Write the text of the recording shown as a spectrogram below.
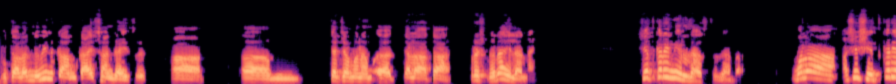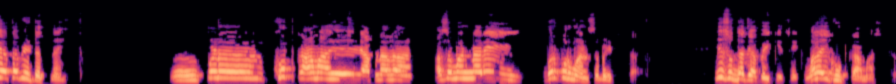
भूताला नवीन काम काय सांगायचं? हा अं त्याच्या मना त्याला आता प्रश्न राहिला नाही. शेतकरी निर्धास्त झाला. मला असे शेतकरी आता भेटत नाहीत. अं, पण अं, खूप काम आहे आपणाला असं म्हणणारे भरपूर माणसं भेटतात. मी सुद्धा त्यापैकीच एक. मलाही खूप काम असतं.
